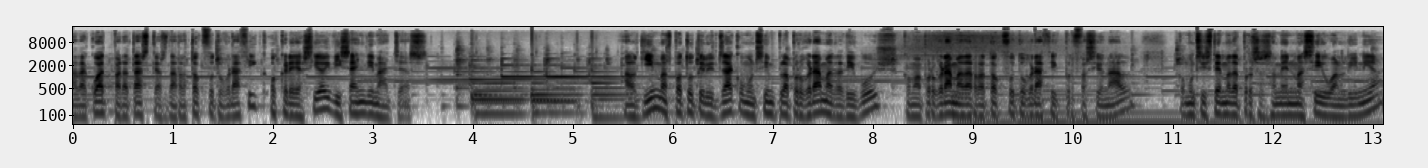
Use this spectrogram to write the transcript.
adequat per a tasques de retoc fotogràfic o creació i disseny d'imatges. El GIMP es pot utilitzar com un simple programa de dibuix, com a programa de retoc fotogràfic professional, com un sistema de processament massiu en línia,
